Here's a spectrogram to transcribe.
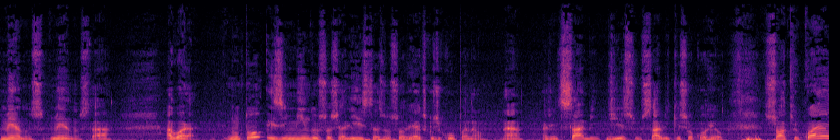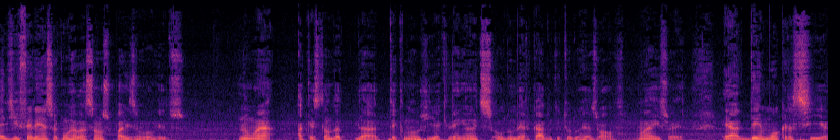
menos, menos, tá? Agora, não estou eximindo os socialistas ou soviéticos de culpa, não, né? A gente sabe disso, sabe que isso ocorreu. Só que qual é a diferença com relação aos países envolvidos? Não é a questão da, da, tecnologia que vem antes ou do mercado que tudo resolve. Não é isso aí. É a democracia.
